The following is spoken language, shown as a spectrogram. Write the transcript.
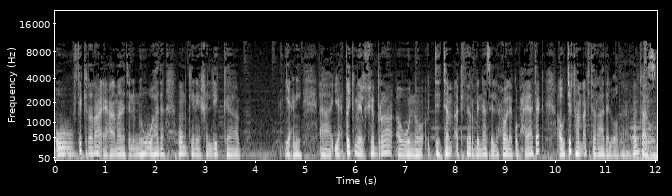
وفكرة رائعة أمانة أنه هو هذا ممكن يخليك يعني آه، يعطيك من الخبرة أو أنه تهتم أكثر بالناس اللي حولك وبحياتك أو تفهم أكثر هذا الوضع. ممتاز.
